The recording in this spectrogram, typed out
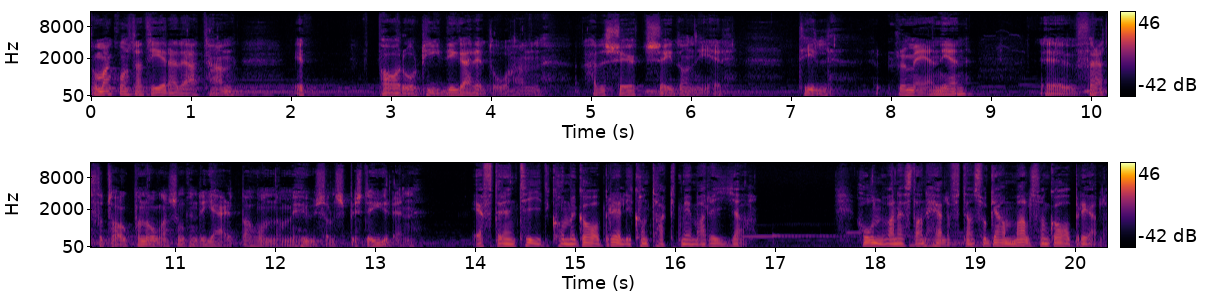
Och man konstaterade att han ett par år tidigare då han hade sökt sig då ner till Rumänien eh, för att få tag på någon som kunde hjälpa honom med hushållsbestyren. Efter en tid kommer Gabriel i kontakt med Maria. Hon var nästan hälften så gammal som Gabriel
